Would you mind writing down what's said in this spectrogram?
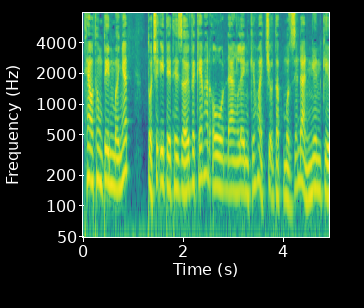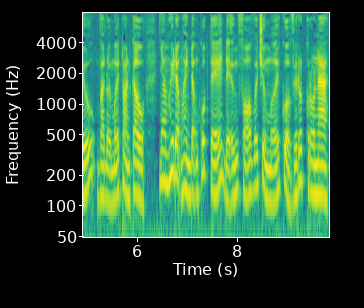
Theo thông tin mới nhất, Tổ chức Y tế Thế giới WHO đang lên kế hoạch triệu tập một diễn đàn nghiên cứu và đổi mới toàn cầu nhằm huy động hành động quốc tế để ứng phó với chủng mới của virus corona.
